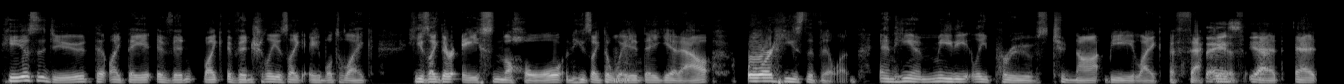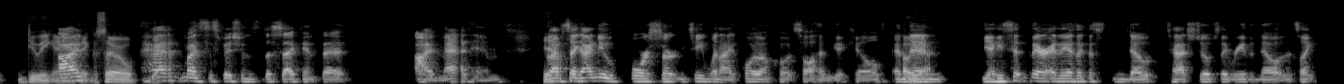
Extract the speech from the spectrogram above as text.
he is the dude that like they event like eventually is like able to like he's like their ace in the hole and he's like the way Mhm. that they get out or he's the villain and he immediately proves to not be like effective yeah. at at doing anything I so yeah, had my suspicions the second that I met him. But Yeah. I'm saying I knew for certainty when I quote unquote saw him get killed. And Oh, then yeah. he's sitting there and he has like this note attached to him. So they read the note and it's like,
